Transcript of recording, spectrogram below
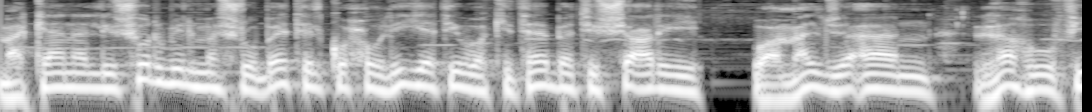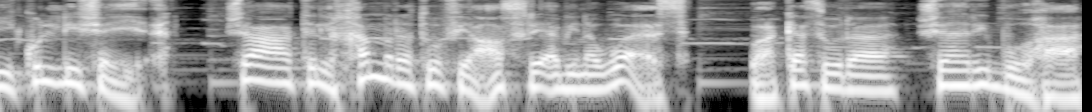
مكانا لشرب المشروبات الكحولية وكتابة الشعر وملجأ له في كل شيء. شاعت الخمرة في عصر أبي نواس وكثر شاربوها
